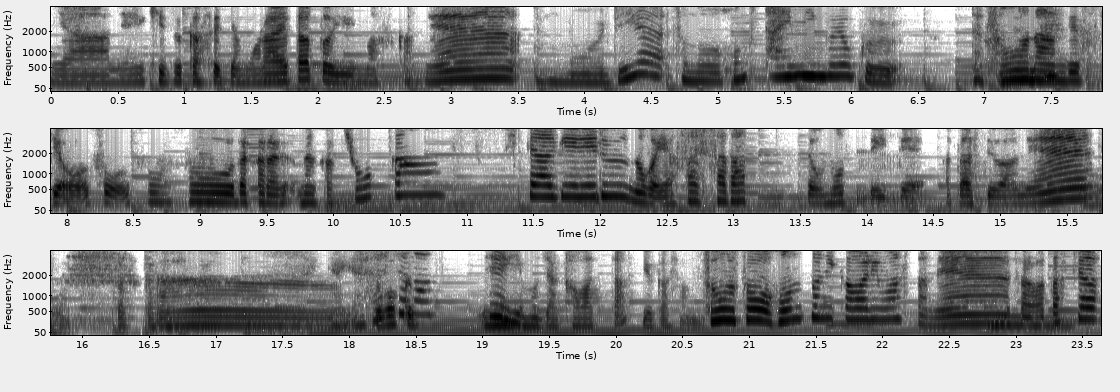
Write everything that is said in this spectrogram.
いやね気づかせてもらえたと言いますかね。もうリアその本当タイミングよくね、そうなんですよ。そうそうそう。だからなんか共感してあげれるのが優しさだって思っていて私はね。そっかそっか。優しさの定義もじゃあ変わった、うん、ゆかさんそうそう本当に変わりましたね、だから私は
